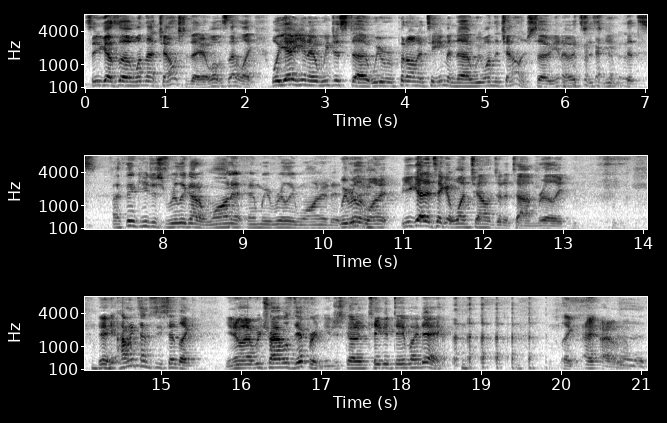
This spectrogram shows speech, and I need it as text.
So you guys uh, won that challenge today. What was that like? Well, yeah, you know, we just uh, we were put on a team and uh, we won the challenge. So you know, it's just you, it's I think you just really got to want it, and we really wanted it. we really today. want it. You got to take it one challenge at a time, really. Yeah, how many times has he said like, you know, every tribal's different. You just got to take it day by day. like I, I don't know.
